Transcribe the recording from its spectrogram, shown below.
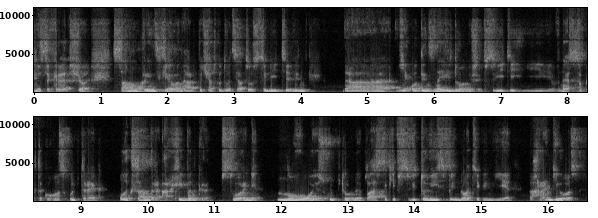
не- секрет, що саме український авангард початку ХХ століття він е, є один з найвідоміших в світі, і внесок такого скульптора, як Олександр Архипенка, створення нової скульптурної пластики в світовій спільноті він є грандіозним.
